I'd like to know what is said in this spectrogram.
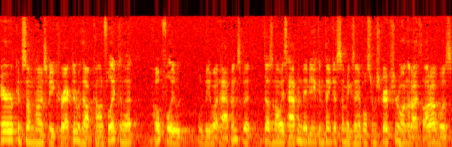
error can sometimes be corrected without conflict, and that hopefully would would be what happens, but it doesn't always happen. Maybe you can think of some examples from Scripture. One that I thought of was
